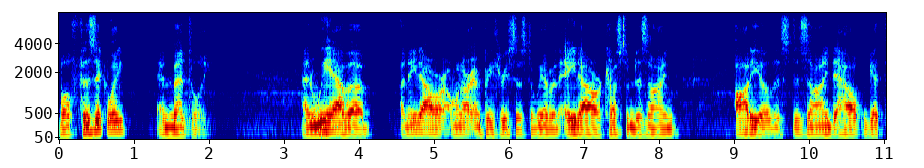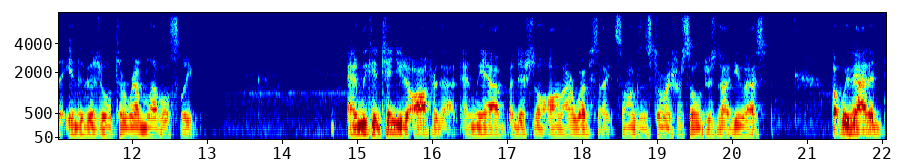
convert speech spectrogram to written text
both physically and mentally. And we have a an eight hour on our MP3 system. We have an eight hour custom designed audio that's designed to help get the individual to REM level sleep. And we continue to offer that. And we have additional on our website, songs and stories for soldiers.us. But we've added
